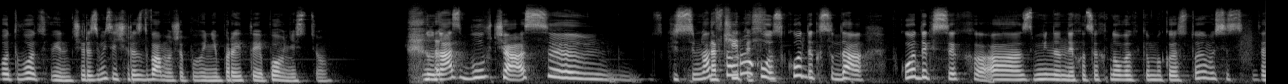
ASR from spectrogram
от от він через місяць, через два ми вже повинні перейти повністю. Ну, у нас був час е, з 17-го року з кодексу, да, кодексах змінених оцих нових, якими ми користуємося з кінця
